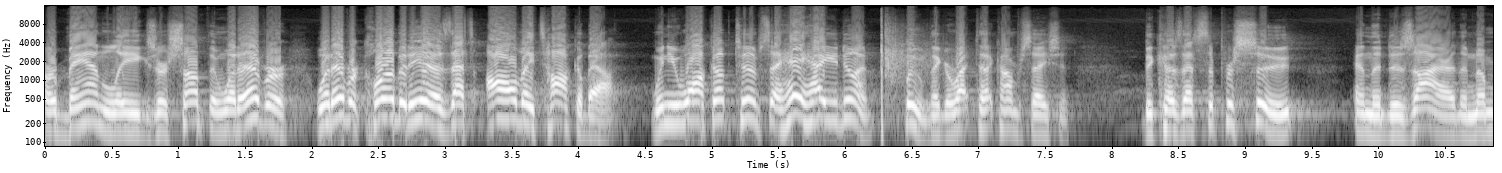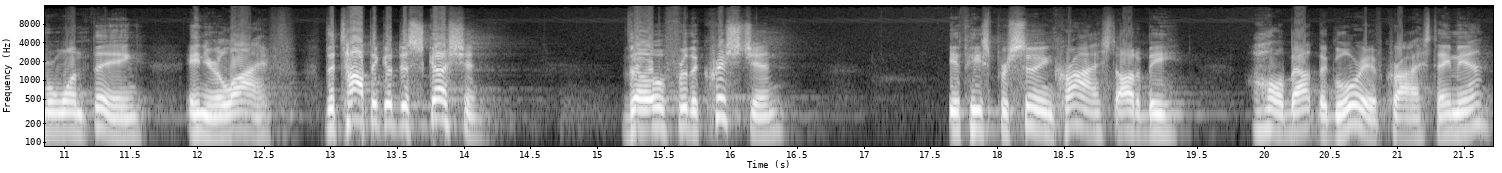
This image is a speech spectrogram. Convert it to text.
or band leagues or something, whatever, whatever club it is, that's all they talk about. When you walk up to them, say, hey, how you doing? Boom, they go right to that conversation. Because that's the pursuit and the desire, the number one thing in your life the topic of discussion, though, for the Christian, if he's pursuing Christ, ought to be all about the glory of Christ. Amen?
